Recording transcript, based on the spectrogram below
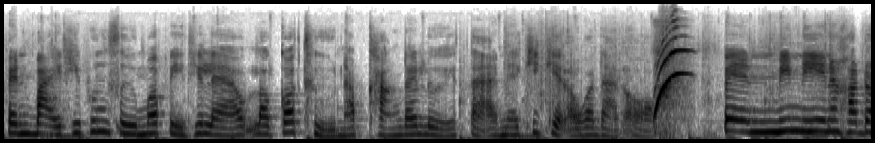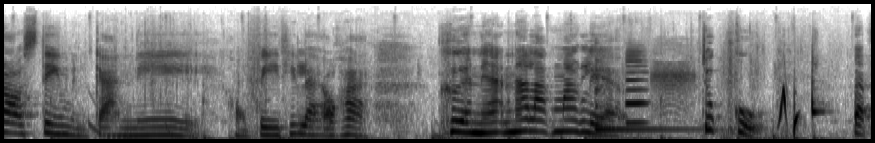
เป็นใบที่เพิ่งซื้อเมื่อปีที่แล้ว แล้วก็ถือนับครั้งได้เลย แต่อันนี้ขี้เกียจเอากระดาษออก เป็นมินินะคะดอสติงเหมือนกันนี่ของปีที่แล้วค่ะ คืออันเนี้ยน่ารักมากเลยอะจุกกุแบบ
